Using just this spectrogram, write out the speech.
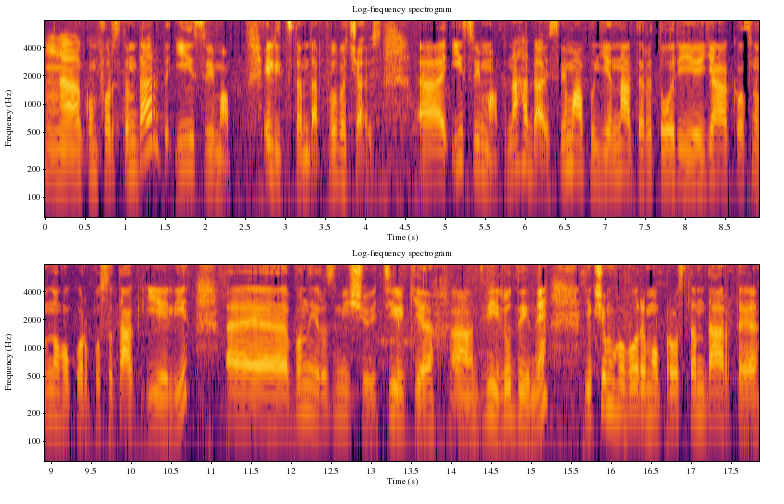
е, комфорт стандарт і свімап. Еліт стандарт, вибачаюсь. Е, І свімап. Нагадаю, свімапи є на території як основного корпусу, так і еліт. Е, Вони розміщують тільки е, дві людини. Якщо ми говоримо про стандарти,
